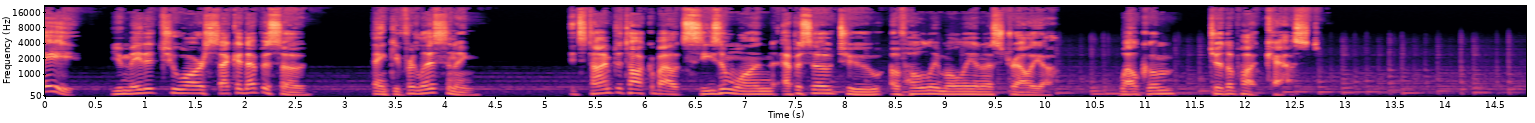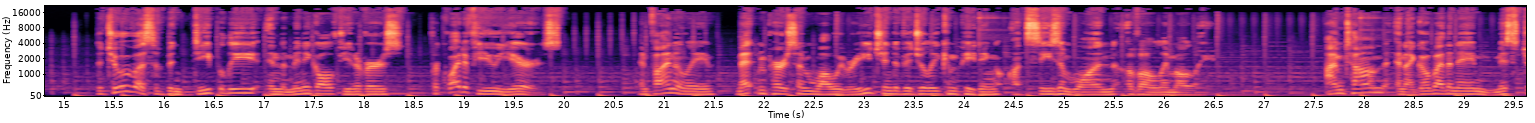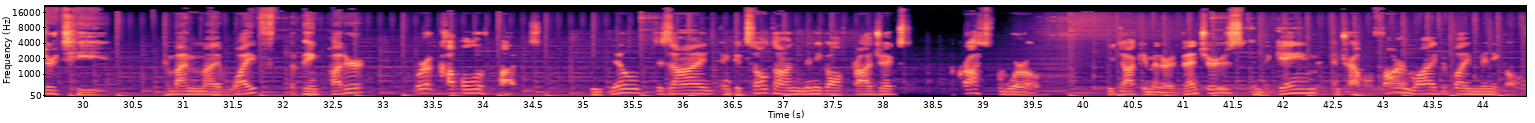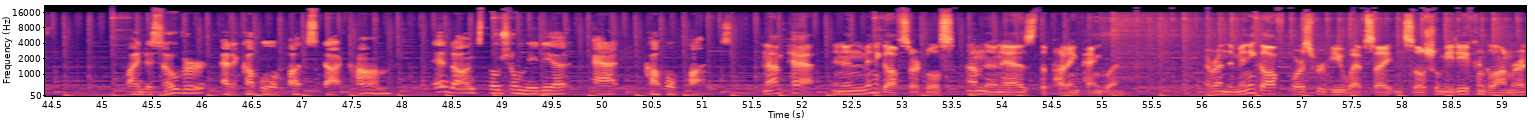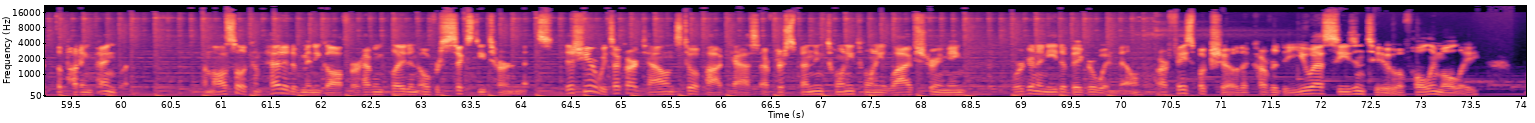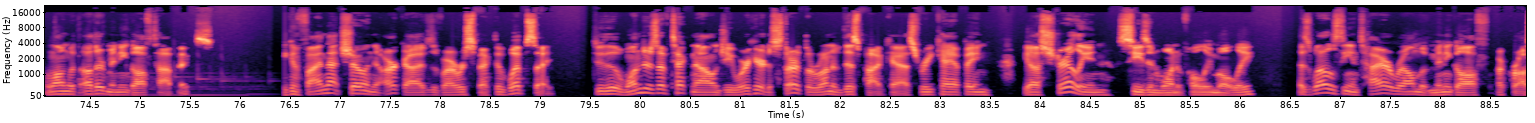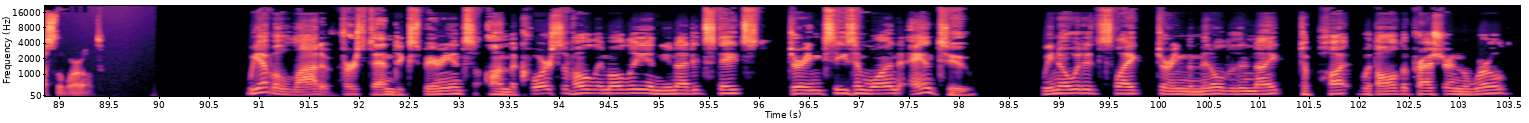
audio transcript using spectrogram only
Hey, you made it to our second episode. Thank you for listening. It's time to talk about Season 1, Episode 2 of Holy Moly in Australia. Welcome to the podcast. The two of us have been deeply in the mini golf universe for quite a few years, and finally met in person while we were each individually competing on Season 1 of Holy Moly. I'm Tom, and I go by the name Mr. T. Combined with my wife, the Pink Putter, we're a couple of putts. We build, design, and consult on mini golf projects across the world. We document our adventures in the game and travel far and wide to play mini golf. Find us over at a couple of coupleofputts.com and on social media at Couple Putts. And I'm Pat, and in mini golf circles, I'm known as the Putting Penguin. I run the mini golf course review website and social media conglomerate, The Putting Penguin. I'm also a competitive mini golfer, having played in over 60 tournaments. This year, we took our talents to a podcast after spending 2020 live streaming We're Gonna Need a Bigger Windmill, our Facebook show that covered the US Season 2 of Holy Moly, along with other mini golf topics. You can find that show in the archives of our respective website. Due to the wonders of technology, we're here to start the run of this podcast, recapping the Australian season one of Holy Moly, as well as the entire realm of mini golf across the world. We have a lot of first end experience on the course of Holy Moly in the United States during season one and two. We know what it's like during the middle of the night to putt with all the pressure in the world.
